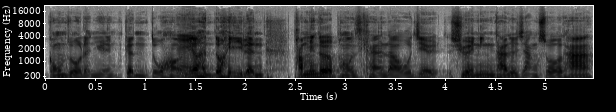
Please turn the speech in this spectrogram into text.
工作人员更多哈，因为很多艺人旁边都有朋友是看得到。我记得徐伟宁他就讲说，他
